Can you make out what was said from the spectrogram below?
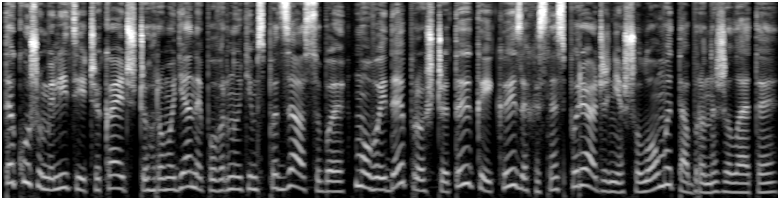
Також у міліції чекають, що громадяни повернуть їм спецзасоби. Мова йде про щити, кийки, захисне спорядження, шоломи та бронежилети.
